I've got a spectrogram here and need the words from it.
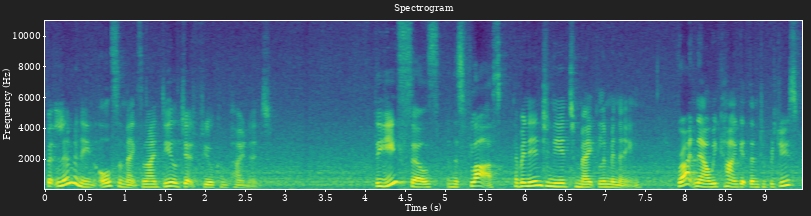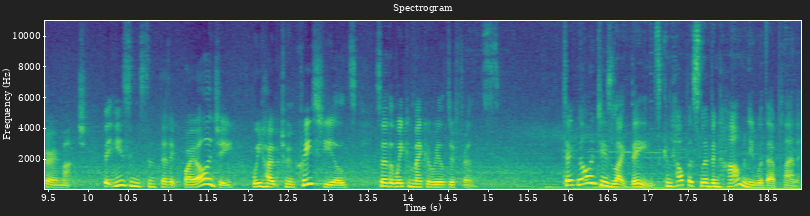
but limonene also makes an ideal jet fuel component. The yeast cells in this flask have been engineered to make limonene. Right now we can't get them to produce very much, but using synthetic biology, we hope to increase yields so that we can make a real difference. Technologies like these can help us live in harmony with our planet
